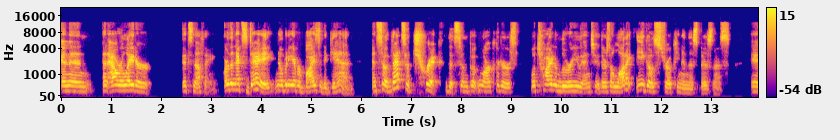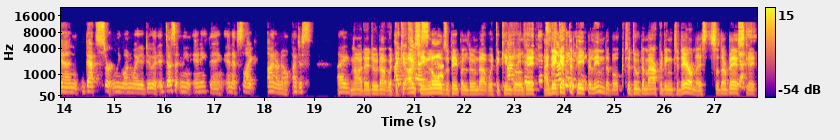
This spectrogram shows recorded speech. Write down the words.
and then an hour later it's nothing. Or the next day nobody ever buys it again. And so that's a trick that some book marketers will try to lure you into. There's a lot of ego stroking in this business and that's certainly one way to do it. It doesn't mean anything and it's like I don't know. I just I no, they do that with the. Ki- I've seen loads that. of people doing that with the Kindle. I, they, and they get the people in the book to do the marketing to their list. So they're basically, yes.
